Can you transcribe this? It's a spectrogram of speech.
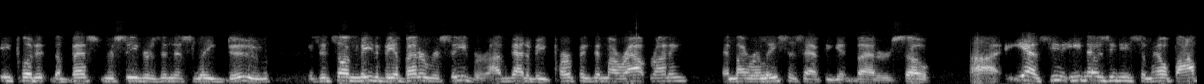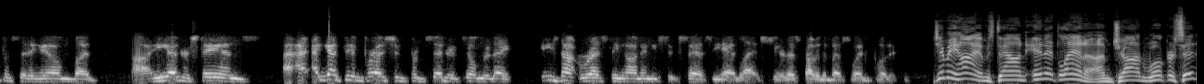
he put it. The best receivers in this league do. Is it's on me to be a better receiver. I've got to be perfect in my route running and my releases have to get better. So, uh, yes, he, he knows he needs some help opposite of him, but uh, he understands. I, I got the impression from Cedric Tillman today, he's not resting on any success he had last year. That's probably the best way to put it. Jimmy Hyams down in Atlanta. I'm John Wilkerson.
